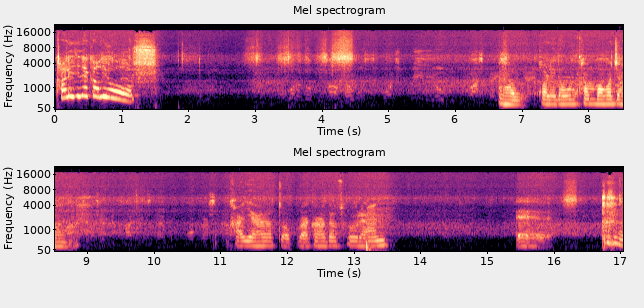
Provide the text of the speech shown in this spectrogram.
Kalecide kalıyor. Aa, kalede Volkan Babacan. Kaya, Toprak, Arda Turan. Ee,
